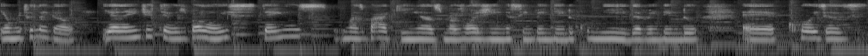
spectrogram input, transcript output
E é muito legal. E além de ter os balões, tem os, umas barraquinhas, umas lojinhas assim, vendendo comida, vendendo é, coisas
